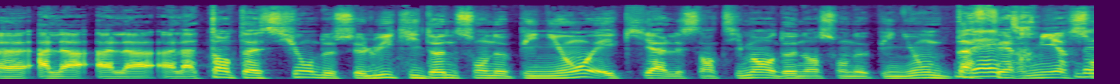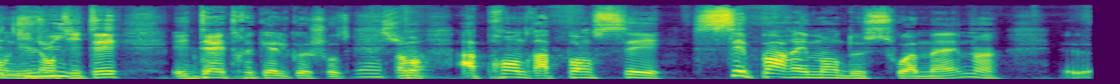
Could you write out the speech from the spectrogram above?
euh, à, la, à, la, à la tentation de celui qui donne son opinion et qui a le sentiment en donnant son opinion d'affermir son lui. identité et d'être quelque chose. Bien sûr. Vraiment, apprendre à penser séparément de soi-même, euh,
